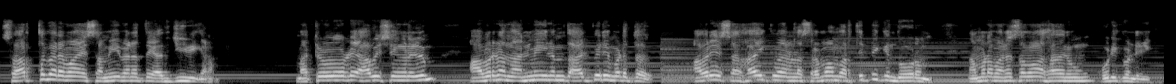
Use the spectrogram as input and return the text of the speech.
സ്വാർത്ഥപരമായ സമീപനത്തെ അതിജീവിക്കണം. മറ്റുള്ളവരുടെ ആവശ്യങ്ങളിലും അവരുടെ നന്മയിലും താല്പര്യമെടുത്ത് അവരെ സഹായിക്കുവാനുള്ള ശ്രമം വർദ്ധിപ്പിക്കും തോറും നമ്മുടെ മനസ്സമാധാനവും കൂടിക്കൊണ്ടിരിക്കും.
